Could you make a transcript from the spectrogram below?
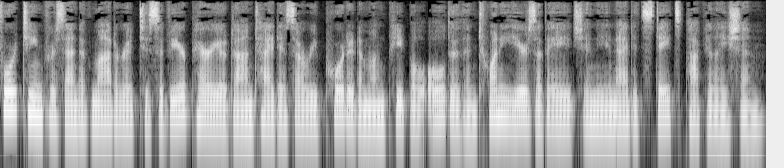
14% of moderate to severe periodontitis are reported among people older than 20 years of age in the United States population.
